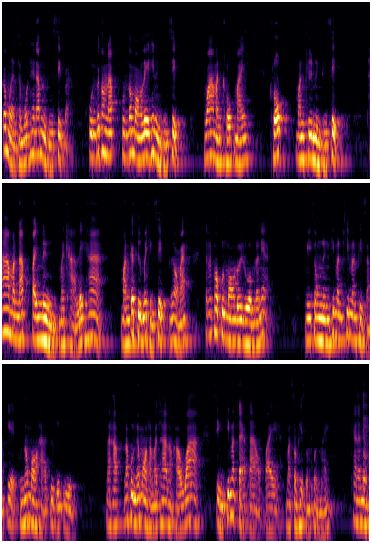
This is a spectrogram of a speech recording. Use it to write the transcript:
ก็เหมือนสมมติให้นับหนึ่งถึงสิบอะคุณก็ต้องนับ คุณต้องมองเลขให้หนึ่งถึงสิบว่ามันครบไหม ครบมันคือหนึ่งถึงสิบถ้ามันนับไปหนึ่งมันขาดเลขห้ามันก็คือไม่ถึงสิบนึกออกไหมฉะนั้นพอคุณมองโดยรวมแล้วเนี่ย มีตรงหนึ่งที่มันที่มันผิดสังเกต คุณต้องมองหาจุดอื่นๆ นะครับ แล้วคุณก็มองธรรมชาติของเขาว่าสิ่งที่มันแตกต่างออกไป มันสมเหตุสมผลไหม แค่นั้นเอง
